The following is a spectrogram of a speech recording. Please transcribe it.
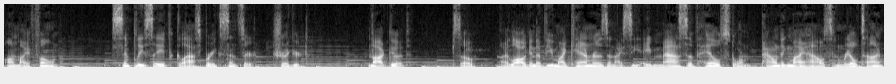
on my phone. SimpliSafe glass break sensor triggered. Not good. So I log in to view my cameras and I see a massive hailstorm pounding my house in real time.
